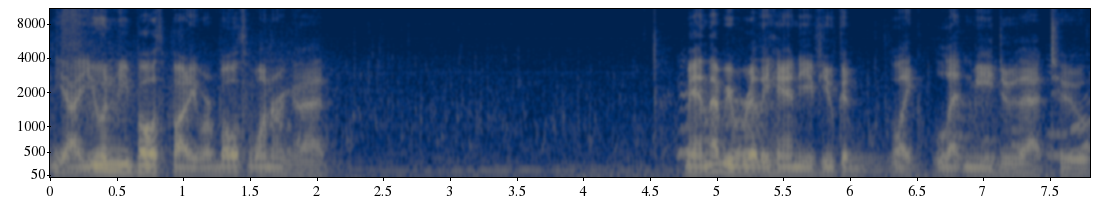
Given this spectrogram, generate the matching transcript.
Yeah, you and me both, buddy. We're both wondering that. Man, that'd be really handy if you could, like, let me do that, too.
